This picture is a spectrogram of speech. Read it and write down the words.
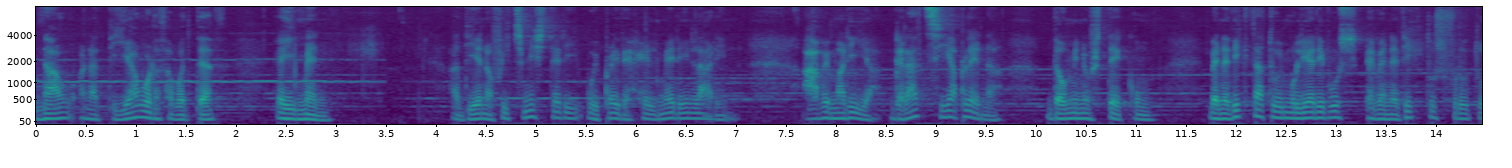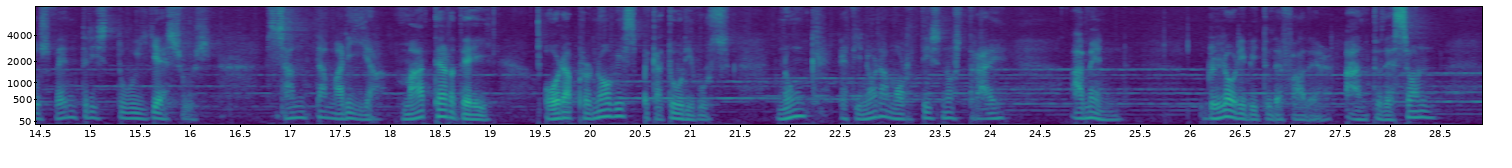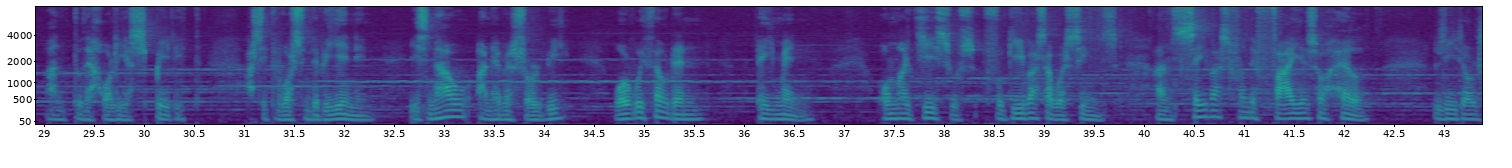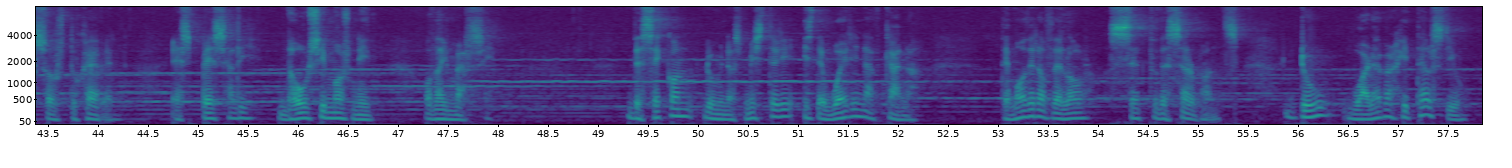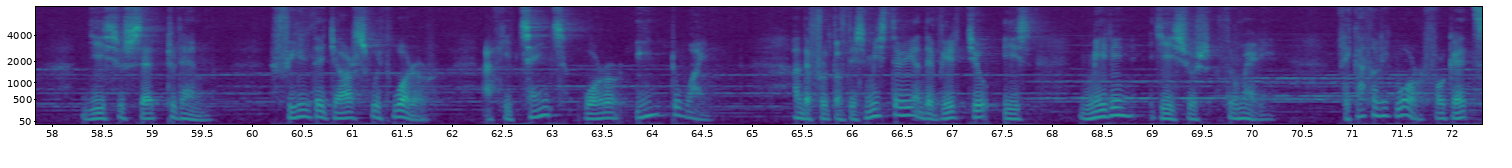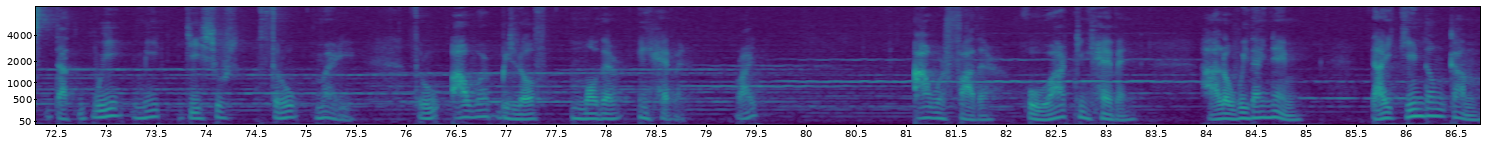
now and at the hour of our death. Amen. At the end of each mystery, we pray the Hail Mary in Latin. Ave Maria, gratia plena, Dominus tecum, benedicta tui mulieribus e benedictus fructus ventris tui, Iesus. Santa Maria, Mater Dei, ora pro nobis peccaturibus, nunc et in hora mortis nostrae. Amen. Glory be to the Father, and to the Son, and to the Holy Spirit, as it was in the beginning, is now, and ever shall be, world without end. Amen. O my Jesus, forgive us our sins, and save us from the fires of hell. Lead all souls to heaven, especially those in most need of thy mercy. The second luminous mystery is the wedding at Cana. The mother of the Lord said to the servants, Do whatever he tells you. Jesus said to them, Fill the jars with water. And he changed water into wine. And the fruit of this mystery and the virtue is meeting Jesus through Mary. The Catholic world forgets that we meet Jesus through Mary, through our beloved Mother in heaven, right? Our Father, who art in heaven, hallowed be thy name. Thy kingdom come,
